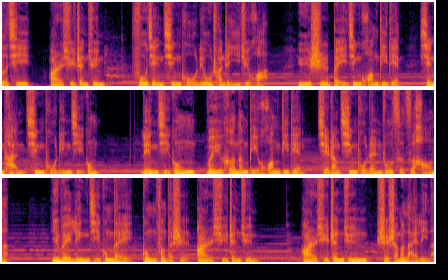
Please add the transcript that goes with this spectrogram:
四七二徐真君，福建青浦流传着一句话：欲识北京皇帝殿，先看青浦灵济宫。灵济宫为何能比皇帝殿，且让青浦人如此自豪呢？因为灵济宫内供奉的是二徐真君。二徐真君是什么来历呢？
